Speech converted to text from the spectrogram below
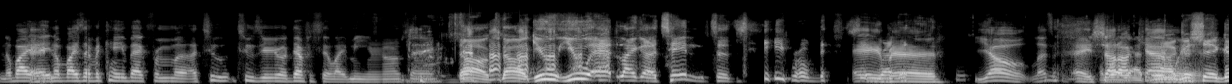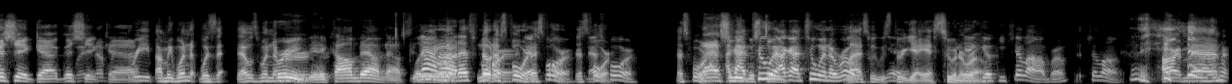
Nobody, Hey. hey, nobody's ever came back from a, a two two zero deficit like me. You know what I'm saying? Dog, dog. You you at like a 10 to 0 deficit, Hey brother. man, yo, let's hey shout out got Cal. Nah, good shit, good shit, Cal. Good Win shit, number Cal. three. I mean, when was that? That was when number. Three. Yeah, calm down now. Slow no, your no, that's four. No, that's four, that's four, that's That's four. four. That's four. Last I week got was two. three. I got two in a row. Last week was three. Yeah, yes, two in a Yeah, row. Gilkey, chill out, bro. Chill out. All right, man.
